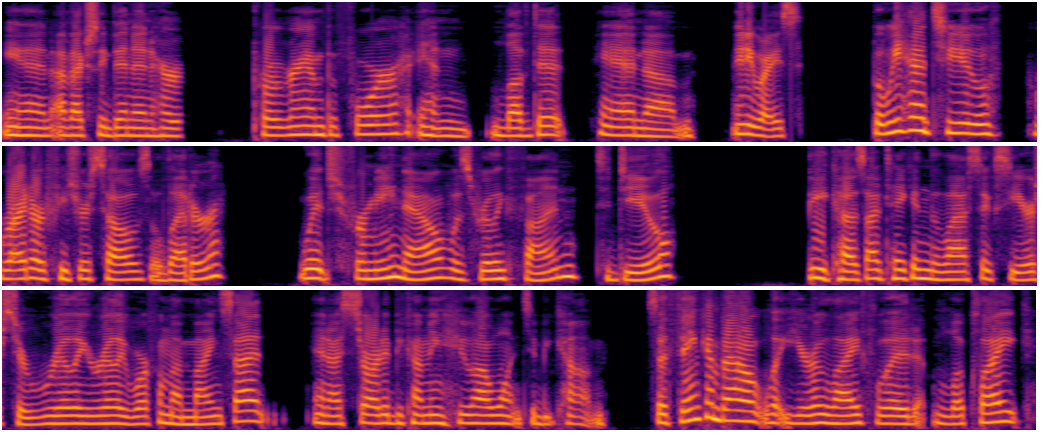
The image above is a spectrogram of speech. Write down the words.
And I've actually been in her program before and loved it. And, um, anyways, but we had to write our future selves a letter which for me now was really fun to do because I've taken the last six years to really, really work on my mindset and I started becoming who I want to become. So think about what your life would look like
